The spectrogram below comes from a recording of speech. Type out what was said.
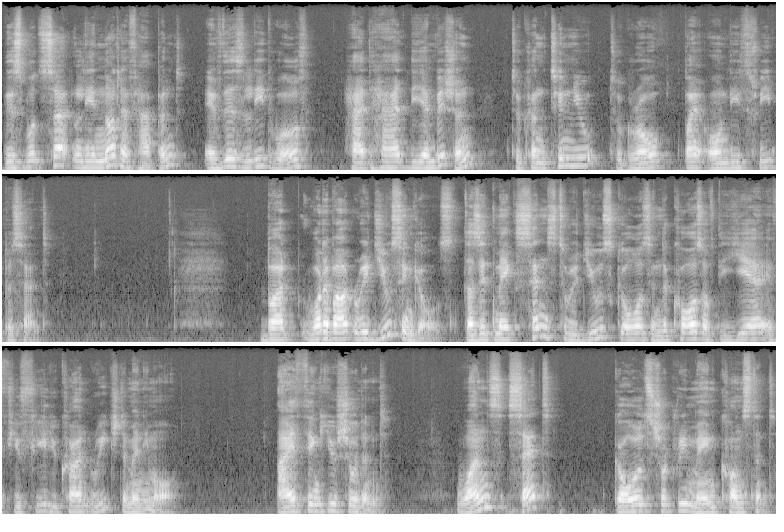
This would certainly not have happened if this lead wolf had had the ambition to continue to grow by only 3%. But what about reducing goals? Does it make sense to reduce goals in the course of the year if you feel you can't reach them anymore? I think you shouldn't. Once set, goals should remain constant.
